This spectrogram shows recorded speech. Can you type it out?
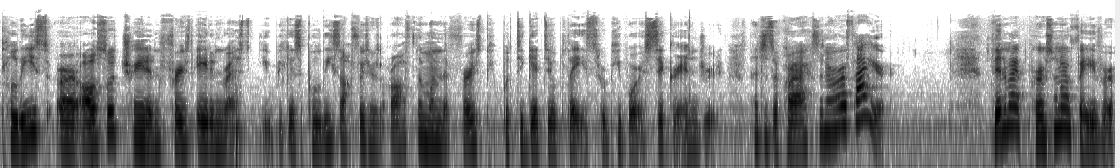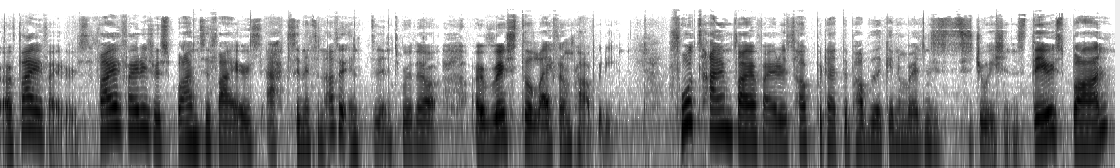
police are also trained in first aid and rescue because police officers are often one of the first people to get to a place where people are sick or injured, such as a car accident or a fire. Then, my personal favorite are firefighters. Firefighters respond to fires, accidents, and other incidents where there are risks to life and property. Full time firefighters help protect the public in emergency situations. They respond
